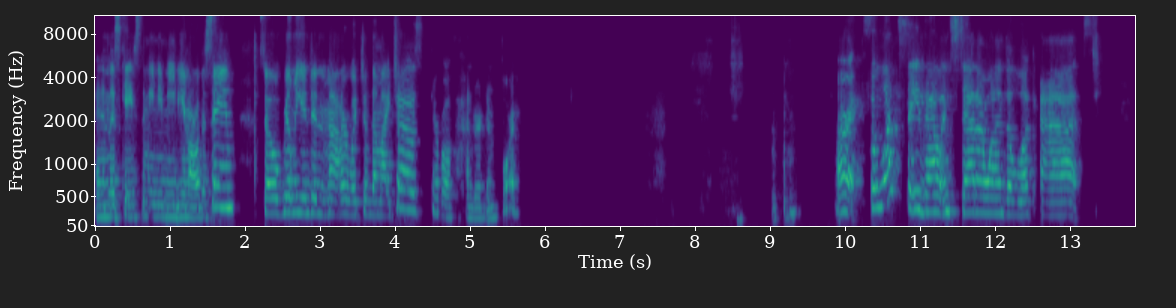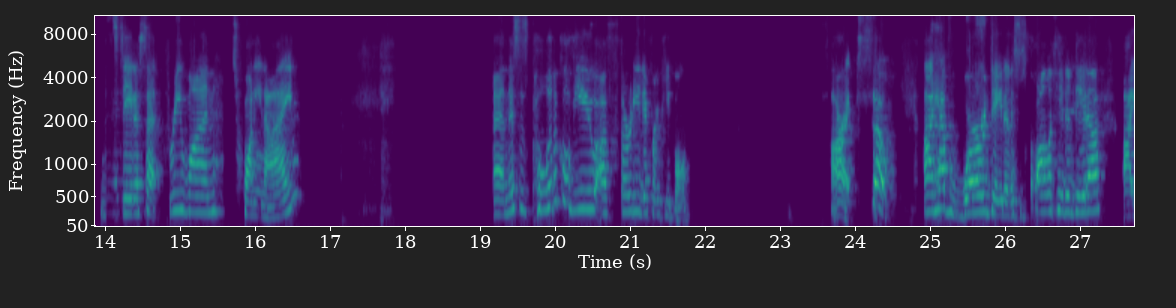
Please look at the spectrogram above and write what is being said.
And in this case, the mean and median are the same. So really it didn't matter which of them I chose. They're both 104. All right, so let's say though, instead I wanted to look at this data set 3129. And this is political view of 30 different people. All right, so I have word data. This is qualitative data. I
